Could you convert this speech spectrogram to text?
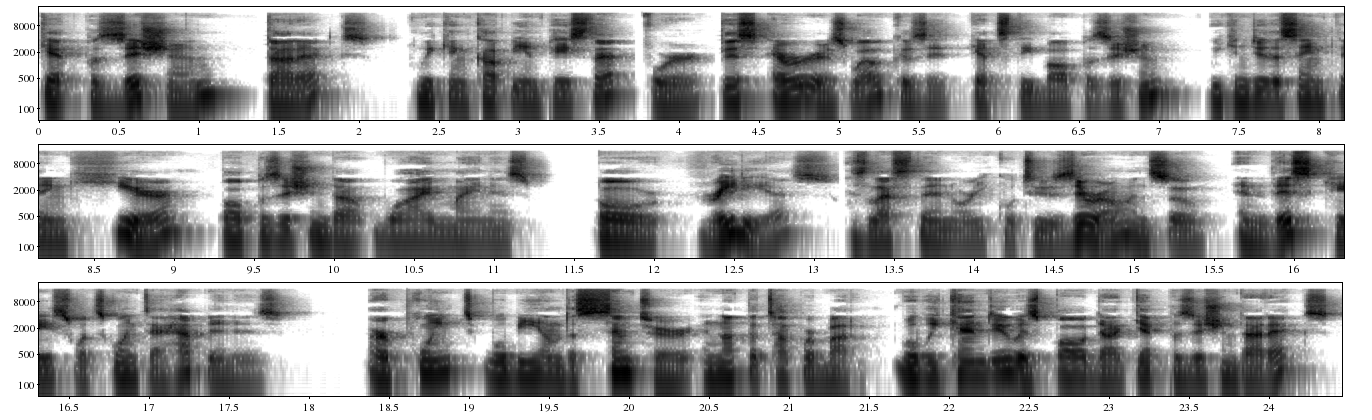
get position dot x. We can copy and paste that for this error as well because it gets the ball position. We can do the same thing here ball position dot y minus ball radius is less than or equal to zero. And so in this case, what's going to happen is our point will be on the center and not the top or bottom. What we can do is ball dot get position dot x,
